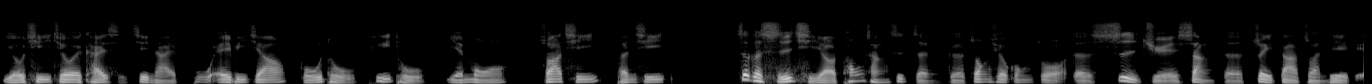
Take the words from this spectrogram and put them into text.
油漆就会开始进来补 AB 胶、补土、批土、研磨、刷漆、喷漆。这个时期哦，通常是整个装修工作的视觉上的最大转捩点。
